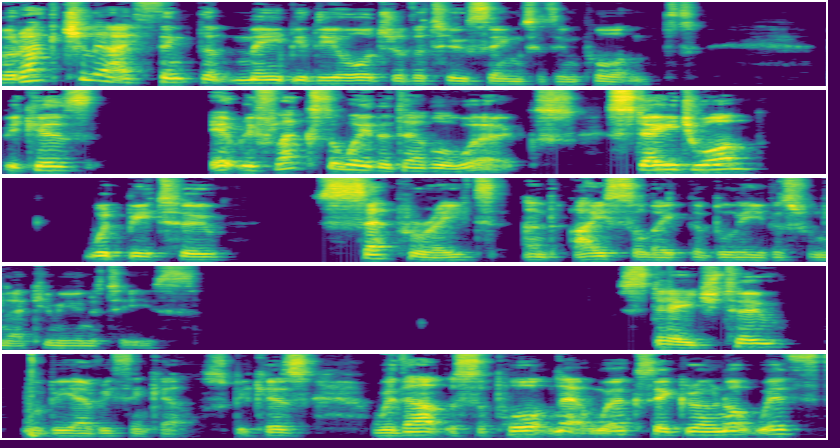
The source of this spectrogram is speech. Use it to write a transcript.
But actually, I think that maybe the order of the two things is important because it reflects the way the devil works. Stage one would be to separate and isolate the believers from their communities. Stage two would be everything else because without the support networks they've grown up with,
